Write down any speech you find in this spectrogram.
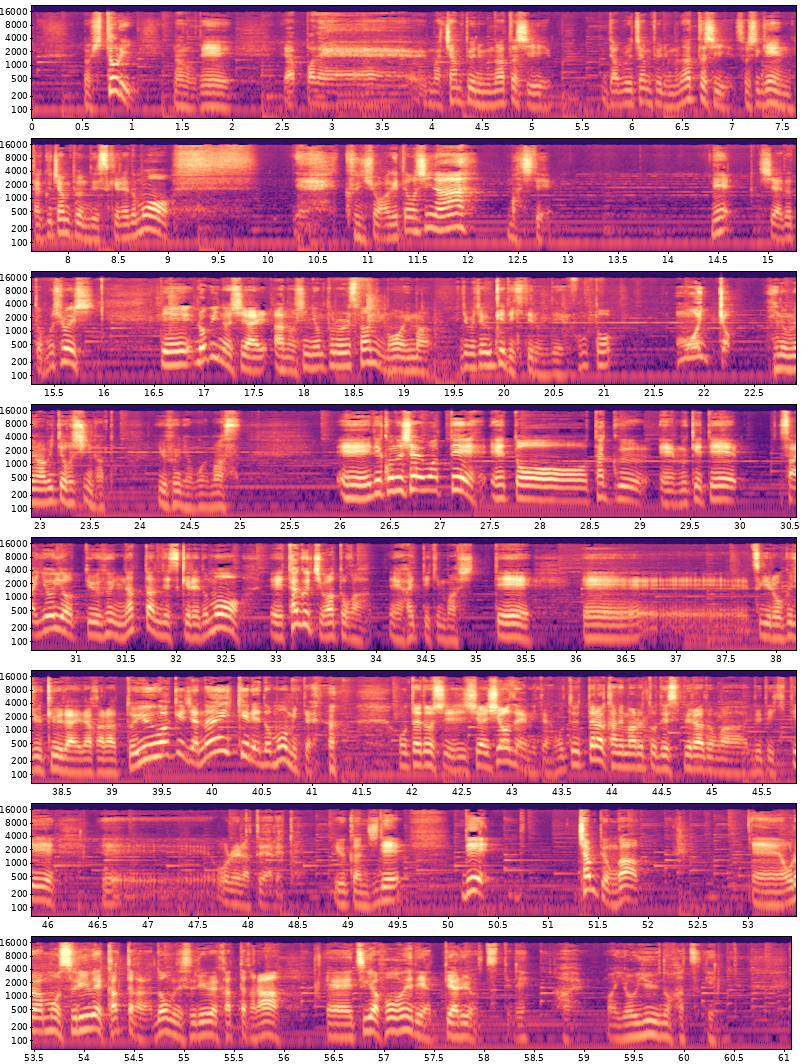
の一人なのでやっぱね、まあ、チャンピオンにもなったしダブルチャンピオンにもなったしそして現タッグチャンピオンですけれども、ね、勲章を上げてほしいなマジで。ね試合だって面白いしでロビーの試合あの新日本プロレスファンにも今めちゃめちゃ受けてきてるんで本当もう一丁日の目を浴びてほしいなというふうに思います。えー、でこの試合終わって、えーと、タッグ、えー、向けてさあいよいよっていうふうになったんですけれども、えー、田口ワトが、えー、入ってきまして、えー、次69代だからというわけじゃないけれどもみたいな 本体同士で試合しようぜみたいなこと言ったら金丸とデスペラードが出てきて、えー、俺らとやれという感じで。でチャンピオンが、えー、俺はもう 3way 勝ったからドームで 3way 勝ったから、えー、次は 4way でやってやるよっつってね、はい。まあ、余裕の発言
